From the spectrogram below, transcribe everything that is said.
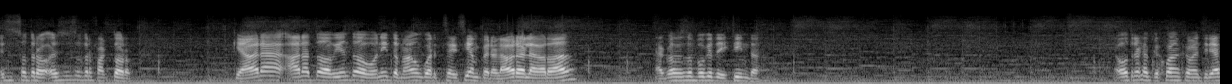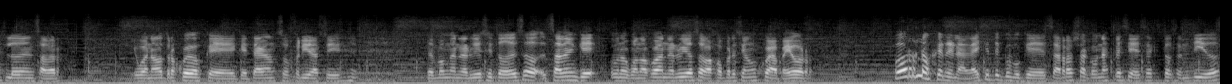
Ese es otro, ese es otro factor. Que ahora, ahora todo bien, todo bonito, me hago un 46-100, pero a la hora de la verdad, la cosa es un poquito distinta. Otros los que juegan geometría lo deben saber. Y bueno, otros juegos que, que te hagan sufrir así, te pongan nervioso y todo eso, saben que uno cuando juega nervioso bajo presión juega peor. Por lo general, hay gente como que desarrolla con una especie de sexto sentido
